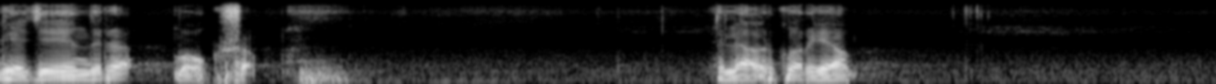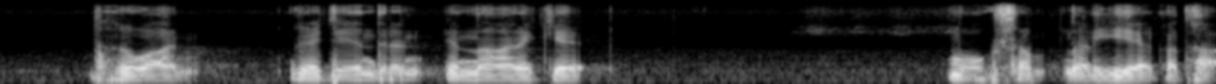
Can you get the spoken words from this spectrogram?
ഗജേന്ദ്ര മോക്ഷം. എല്ലാവർക്കും അറിയാം ഭഗവാൻ ഗജേന്ദ്രൻ എന്ന ആനയ്ക്ക് മോക്ഷം നൽകിയ കഥ.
